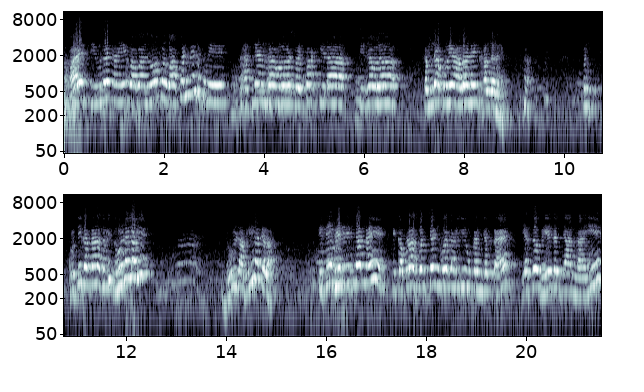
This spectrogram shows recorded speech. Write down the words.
काय शिवलं नाही बाबानो पण वापरले का तुम्ही. घातले अंगावर स्वयंपाक केला शिजवलं. समजा कोणी आला नाही खाल्लं नाही. भक्ती करताना सगळी धूळ नाही लागली? धूळ लागली ना त्याला. तिथे भेद विज्ञान नाही की कपडा स्वच्छ आणि वर लागलेली उपरंजकता आहे. याचं भेद ज्ञान नाही.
